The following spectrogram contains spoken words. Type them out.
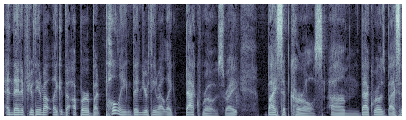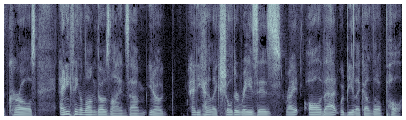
and then if you're thinking about like the upper but pulling, then you're thinking about like back rows, right? Bicep curls, um, back rows, bicep curls, anything along those lines. Um, you know, any kind of like shoulder raises, right? All that would be like a little pull.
